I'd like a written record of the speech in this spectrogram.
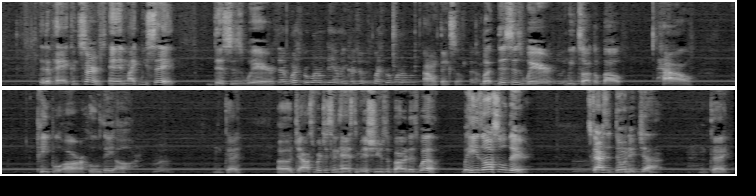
that have had concerns. And like we said, this is where Is that Westbrook one of them? I mean, because was Westbrook one of them? I don't think so. Oh. But this is where we talk about how people are who they are. Right. Okay? Uh, Josh Richardson has some issues about it as well. But he's also there. These guys are doing their job. Okay?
